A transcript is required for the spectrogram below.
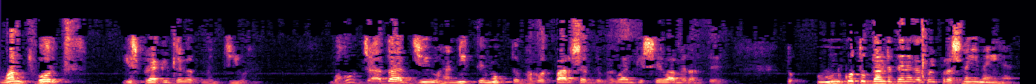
वन फोर्थ इस प्राकृतिक जगत में जीव हैं। बहुत ज़्यादा जीव हैं, नित्य मुक्त, भगवत पार्षद, भगवान की सेवा में रहते हैं। तो उनको तो दंड देने का कोई प्रश्न ही नहीं है।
